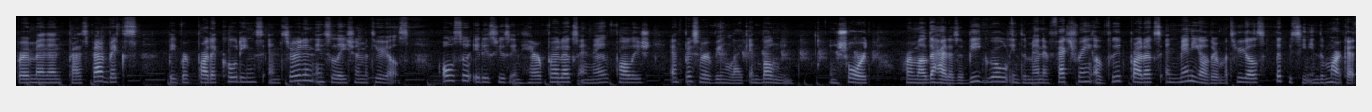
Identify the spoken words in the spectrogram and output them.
permanent pressed fabrics, paper product coatings, and certain insulation materials. Also, it is used in hair products and nail polish and preserving like embalming. In short, formaldehyde has a big role in the manufacturing of food products and many other materials that we see in the market.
